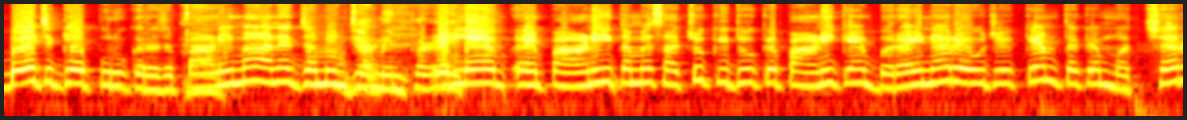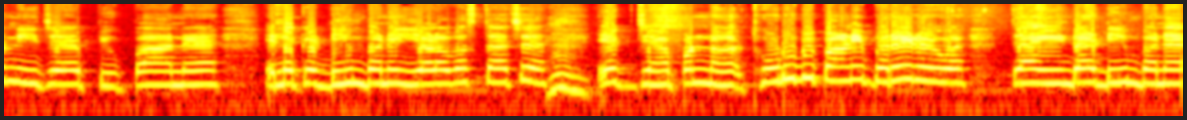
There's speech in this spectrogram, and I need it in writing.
બે જગ્યાએ પૂરું કરે છે પાણીમાં અને જમીન જમીન પર, એટલે પાણી તમે સાચું કીધું કે પાણી ક્યાંય ભરાઈ ના રહેવું જોઈએ. કેમ તો કે મચ્છરની જે પ્યુપા અને એટલે કે ડીમ બને ઈયળ અવસ્થા છે એક જ્યાં પણ થોડું બી પાણી ભરાઈ રહ્યું હોય ત્યાં ઈંડા ડીમ બને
